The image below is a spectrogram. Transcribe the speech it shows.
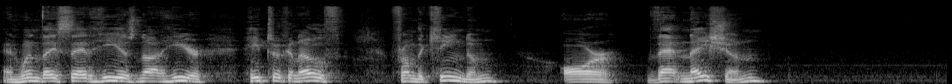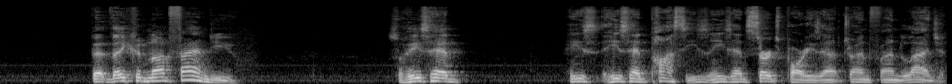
And when they said, He is not here, he took an oath from the kingdom or that nation that they could not find you. So he's had he's he's had posses and he's had search parties out trying to find Elijah.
